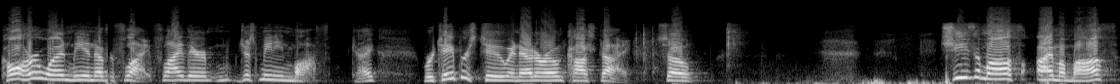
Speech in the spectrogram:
Call her one, me another fly. Fly there just meaning moth, okay? We're tapers too, and at our own cost die. So she's a moth, I'm a moth.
